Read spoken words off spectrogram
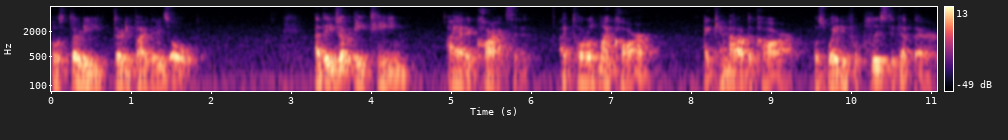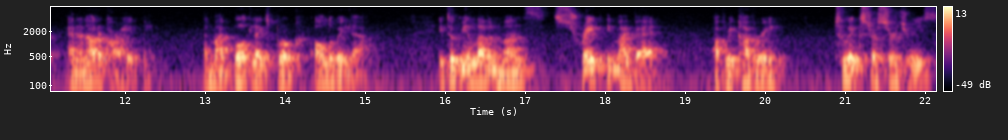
I was 30, 35 days old. At the age of 18, I had a car accident. I totaled my car I came out of the car, was waiting for police to get there, and another car hit me. And my both legs broke all the way down. It took me 11 months straight in my bed of recovery, two extra surgeries,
